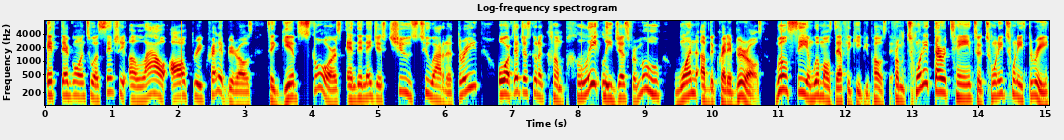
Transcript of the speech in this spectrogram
if they're going to essentially allow all three credit bureaus to give scores and then they just choose two out of the three, or if they're just going to completely just remove one of the credit bureaus. We'll see, and we'll most definitely keep you posted. From 2013 to 2023,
